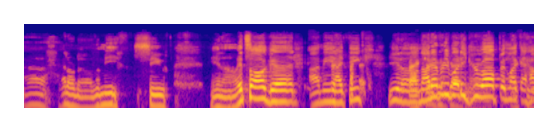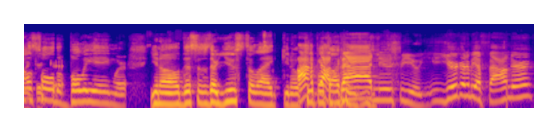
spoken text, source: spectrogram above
Uh, I don't know. Let me see. You know, it's all good. I mean, I think you know, not everybody grew man. up in like a Fact check is good household of bullying where you know this is they're used to like you know I've people got talking. bad news for you. You're going to be a founder,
